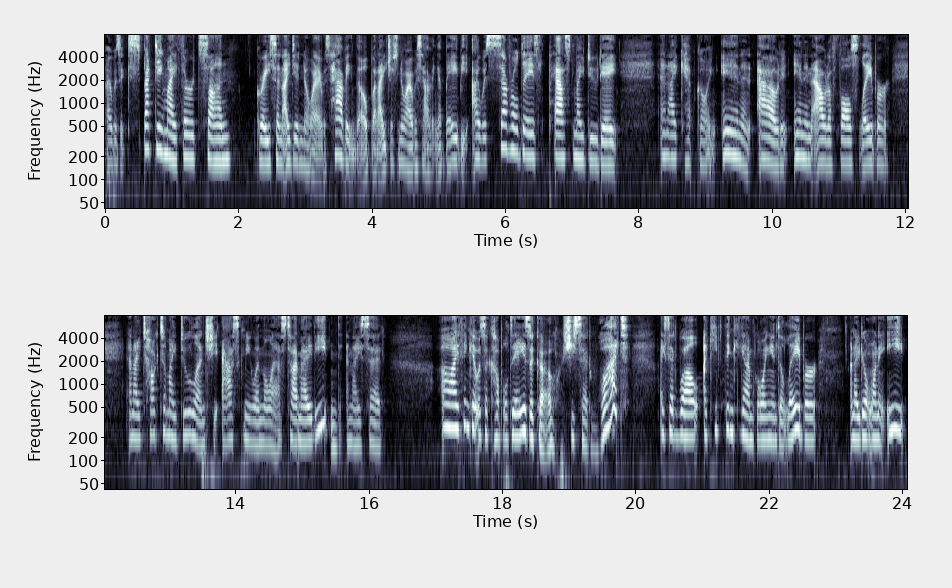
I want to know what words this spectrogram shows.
I was expecting my third son, Grayson. I didn't know what I was having though, but I just knew I was having a baby. I was several days past my due date and I kept going in and out and in and out of false labor. And I talked to my doula and she asked me when the last time I had eaten. And I said, Oh, I think it was a couple days ago. She said, What? I said, Well, I keep thinking I'm going into labor and I don't want to eat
